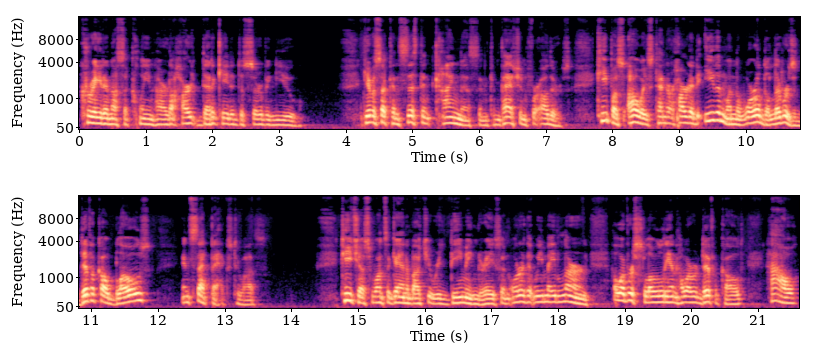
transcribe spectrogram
Create in us a clean heart, a heart dedicated to serving you. Give us a consistent kindness and compassion for others. Keep us always tender hearted, even when the world delivers difficult blows and setbacks to us. Teach us once again about your redeeming grace in order that we may learn, however slowly and however difficult, how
